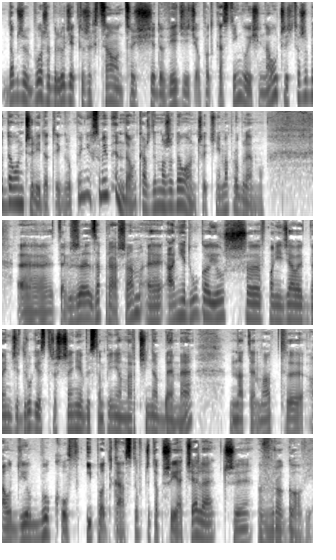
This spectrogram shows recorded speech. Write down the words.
dobrze by było, żeby ludzie, którzy chcą coś się dowiedzieć o podcastingu i się nauczyć, to żeby dołączyli do tej grupy. Niech sobie będą, każdy może dołączyć, nie ma problemu. E, także zapraszam. E, a niedługo już w poniedziałek będzie drugie streszczenie wystąpienia Marcina Beme na temat e, audiobooków i podcastów, czy to przyjaciele, czy wrogowie.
